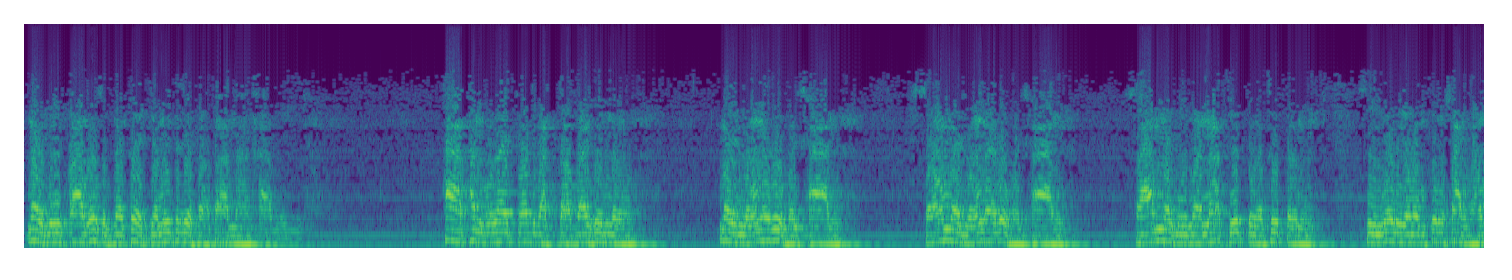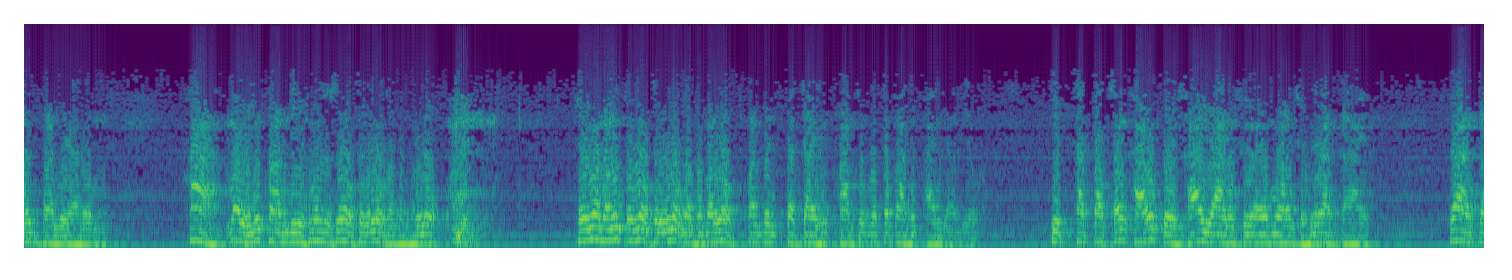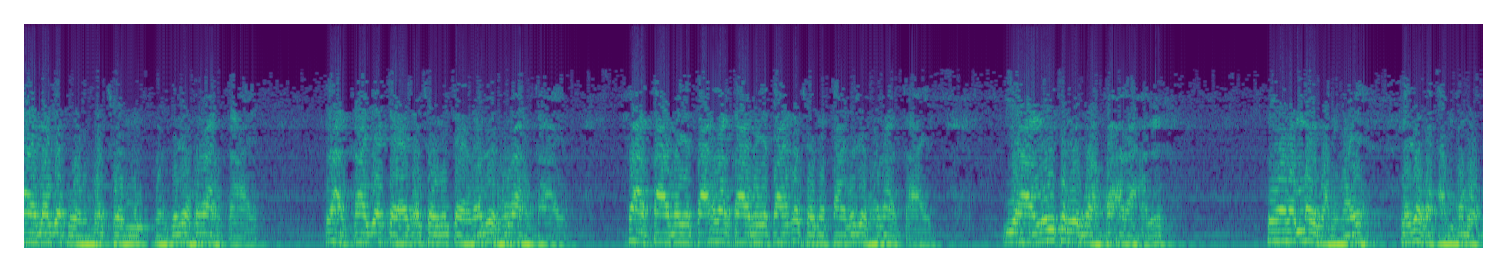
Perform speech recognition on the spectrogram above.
ไม่มีความรู้สึกในเพศอย่างนี้จะเรียกว่าพระอนาคามีถ้าท่านผู้ใดปฏิบัติต่อไปคือหนึ่ง ไม่หลงในรูปฌานสองไม่หลงในรูปฌานสามไม่มีมานะถือตัวถือตนสี่ไม่มีอารมณ์พุ่งสร้างหวังไม่ความมีอารมณ์ ห้าไม่เห็นความดีของมนุษย์โลกทั้งโลกกับทั้งโลกเห็นว่ามนุษย์ทั้งโลกทั้งโลกกับทั้งโลก มันเป็นปัจจัยของความทุกข์และต้องการทุกข์ภายอย่างเดียว จิตถัดตัดสังขารเกิดขายาคืออารมณ์เฉยในร่างกาย ร่างกายมันจะป่วยก็ชมมันป่วยเป็นเรื่องของร่างกายร่างกายจะแก่ก็ชมมันแก่ก็เรื่องของร่างกายร่างกายมันจะตายร่างกายมันจะตายก็ชมมันตายเป็นเรื่องของร่างกาย อย่างนี้จะเรียกว่าพระอรหันต์เมื่อเราไม่หวั่นไหวในเรื่องกระทำทั้งหมด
